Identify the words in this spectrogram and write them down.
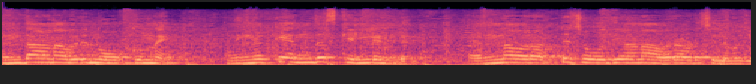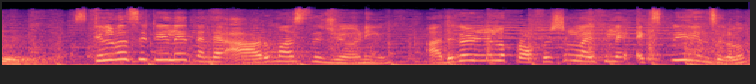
എന്താണ് അവർ നോക്കുന്നത് നിങ്ങൾക്ക് എന്ത് സ്കില്ലുണ്ട്? എന്ന ഒരൊറ്റ ചോദ്യമാണ് അവരവിടെ ചെല്ലുമ്പോൾ ചോദിക്കുന്നത്. സ്കിൽവ സിറ്റിയിലെ തന്റെ ആറു മാസത്തെ ജേണിയും അത് കഴിഞ്ഞുള്ള പ്രൊഫഷണൽ ലൈഫിലെ എക്സ്പീരിയൻസുകളും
